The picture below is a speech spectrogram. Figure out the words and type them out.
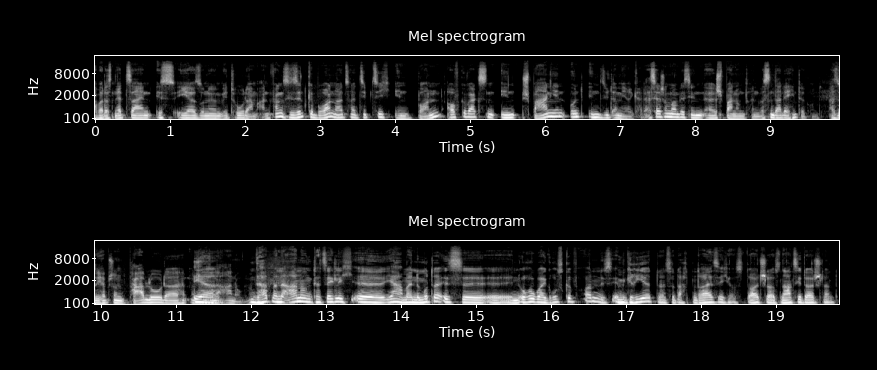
Aber das Nettsein ist eher so eine Methode am Anfang. Sie sind geboren 1970 in Bonn, aufgewachsen in Spanien und in Südamerika. Da ist ja schon mal ein bisschen äh, Spannung drin. Was ist denn da der Hintergrund? Also ich habe schon Pablo, da hat man ja, schon so eine Ahnung. Ne? Da hat man eine Ahnung tatsächlich. Äh, ja, meine Mutter ist äh, in Uruguay groß geworden, ist emigriert 1938 aus Deutschland, aus Nazi-Deutschland.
